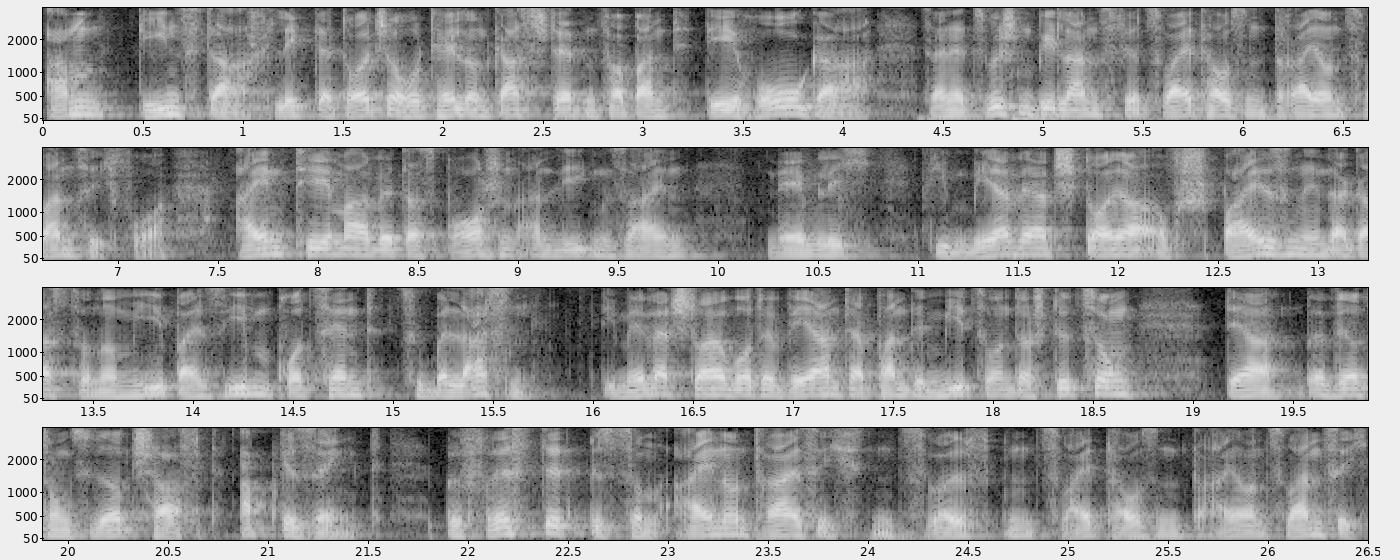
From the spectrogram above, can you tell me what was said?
Am Dienstag legt der Deutsche Hotel- und Gaststättenverband DEHOGA seine Zwischenbilanz für 2023 vor. Ein Thema wird das Branchenanliegen sein, nämlich die Mehrwertsteuer auf Speisen in der Gastronomie bei 7% zu belassen. Die Mehrwertsteuer wurde während der Pandemie zur Unterstützung der Bewirtungswirtschaft abgesenkt befristet bis zum 31.12.2023.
